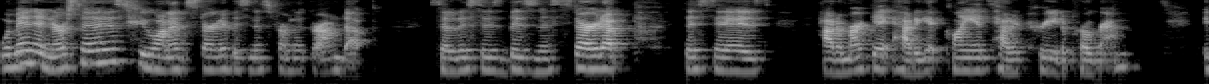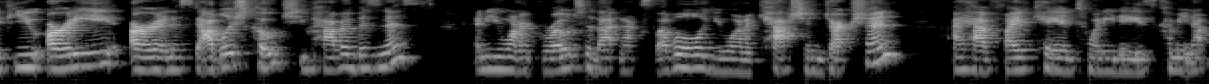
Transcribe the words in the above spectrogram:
women and nurses who want to start a business from the ground up. So this is business startup. This is how to market, how to get clients, how to create a program. If you already are an established coach, you have a business and you want to grow to that next level, you want a cash injection. I have 5K in 20 days coming up.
